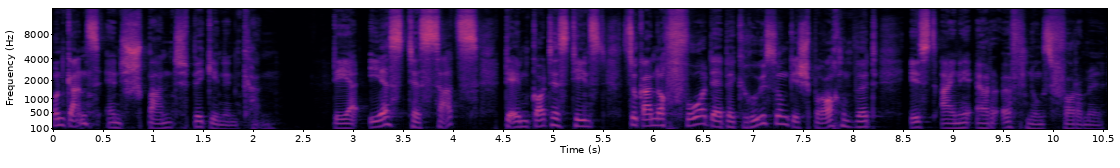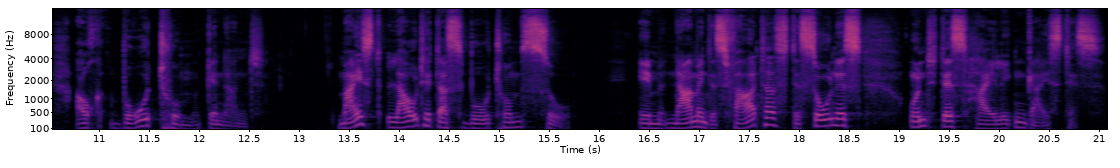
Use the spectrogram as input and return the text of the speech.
und ganz entspannt beginnen kann. Der erste Satz, der im Gottesdienst sogar noch vor der Begrüßung gesprochen wird, ist eine Eröffnungsformel, auch Votum genannt. Meist lautet das Votum so. Im Namen des Vaters, des Sohnes und des Heiligen Geistes.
